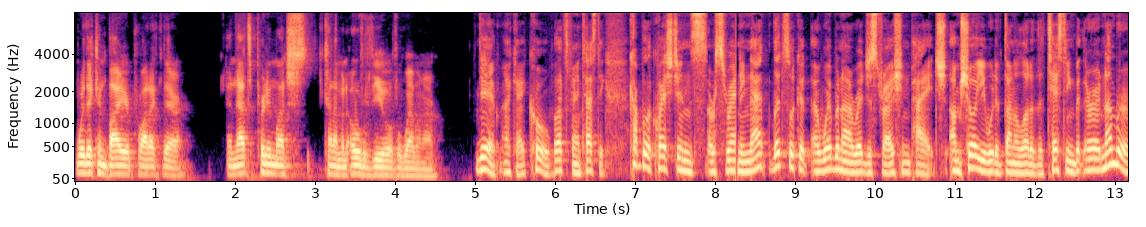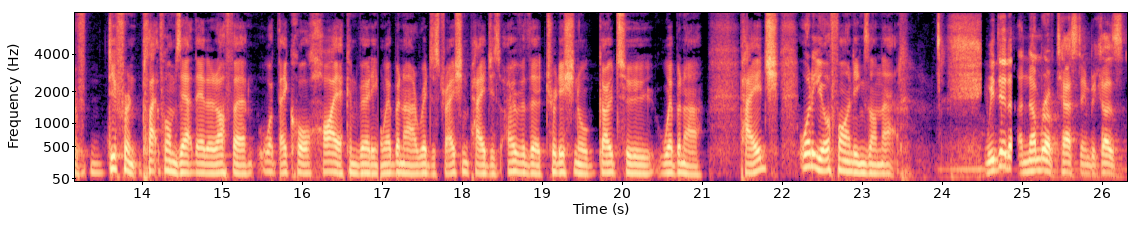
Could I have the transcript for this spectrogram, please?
where they can buy your product there. And that's pretty much kind of an overview of a webinar. Yeah. Okay. Cool. Well, that's fantastic. A couple of questions surrounding that. Let's look at a webinar registration page. I'm sure you would have done a lot of the testing, but there are a number of different platforms out there that offer what they call higher converting webinar registration pages over the traditional GoToWebinar page. What are your findings on that? We did a number of testing because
